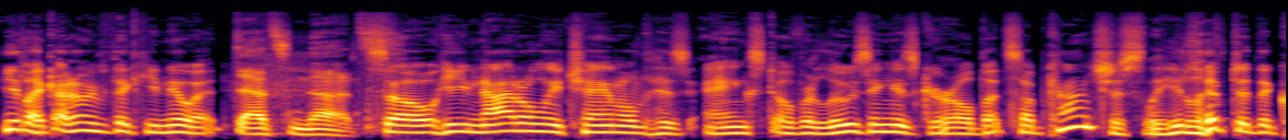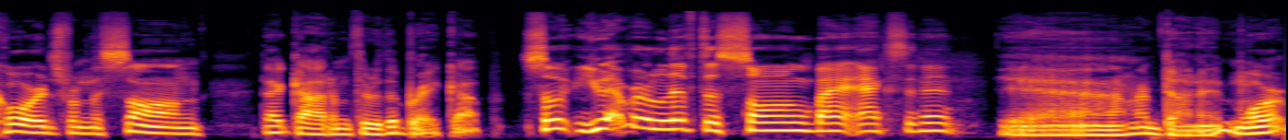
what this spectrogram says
He like I don't even think he knew it. That's nuts. So he not only channeled his angst over losing his girl, but subconsciously he lifted the chords from the song that got him through the breakup. so you ever lift a song by accident? Yeah, I've done it more,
